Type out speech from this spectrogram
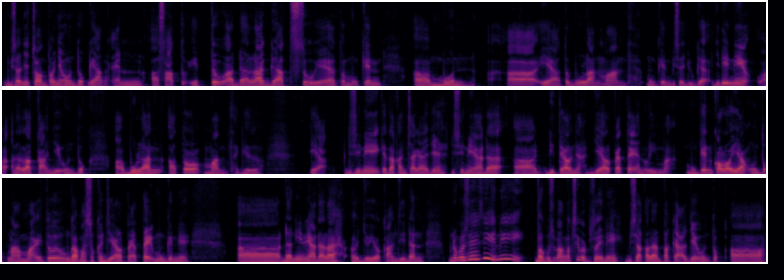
Misalnya contohnya untuk yang N1 itu adalah Gatsu ya atau mungkin uh, moon uh, ya atau bulan month mungkin bisa juga. Jadi ini adalah kanji untuk uh, bulan atau month gitu. Ya, di sini kita akan cari aja. Di sini ada uh, detailnya JLPT N5. Mungkin kalau yang untuk nama itu nggak masuk ke JLPT mungkin ya. Uh, dan ini adalah uh, Joyo Kanji. Dan menurut saya sih ini bagus banget sih website ini. Bisa kalian pakai aja untuk uh,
